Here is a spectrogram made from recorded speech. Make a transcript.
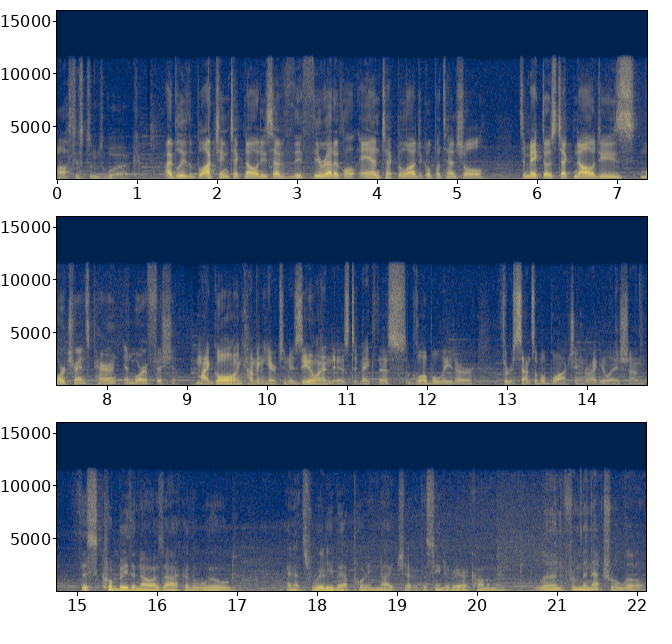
our systems work. I believe the blockchain technologies have the theoretical and technological potential to make those technologies more transparent and more efficient. My goal in coming here to New Zealand is to make this a global leader through sensible blockchain regulation. This could be the Noah's Ark of the world, and it's really about putting nature at the centre of our economy. Learn from the natural world.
